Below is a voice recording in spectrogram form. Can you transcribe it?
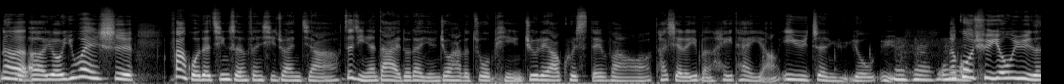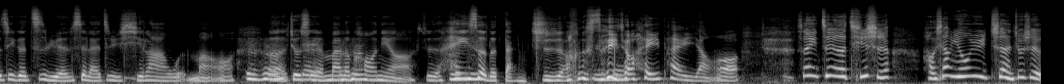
那呃，有一位是法国的精神分析专家，这几年大家也都在研究他的作品，Julia Christeva 哦，他写了一本《黑太阳：抑郁症与忧郁》。那过去忧郁的这个字源是来自于希腊文嘛？哦，呃，就是 melancholia，就是黑色的胆汁啊，所以叫黑太阳哦。所以这个其实。好像忧郁症就是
